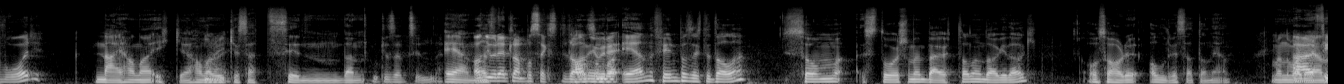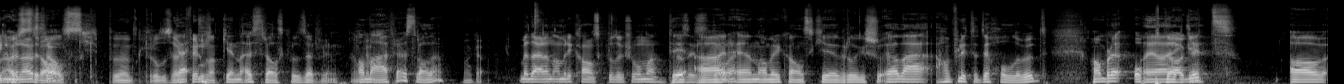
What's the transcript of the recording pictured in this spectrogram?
vår? Nei, han har ikke Han har vi ikke sett siden den Ikke sett siden det. ene Han gjorde et eller annet på 60-tallet. Han gjorde var- én film på 60-tallet som står som en bauta den dag i dag. Og så har du aldri sett den igjen. Men var Er det en filmen australsk Det produsert er film? da? ikke en australsk produsert film. Han er fra Australia. Okay. Men det er en amerikansk produksjon, da. Det er en amerikansk produksjon ja, det er, Han flyttet til Hollywood. Han ble ja, oppdaget av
